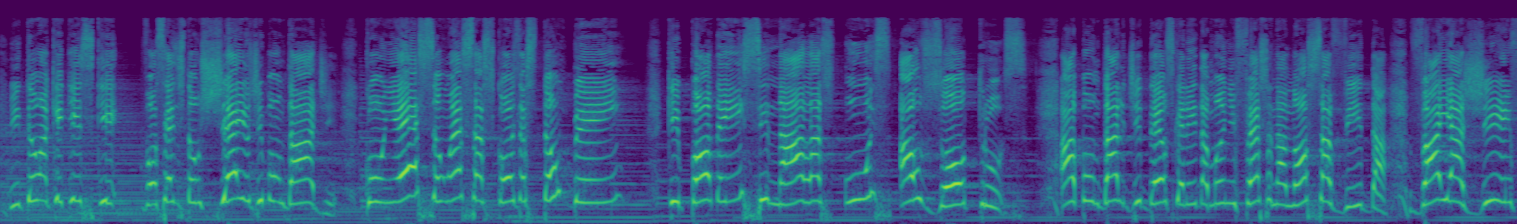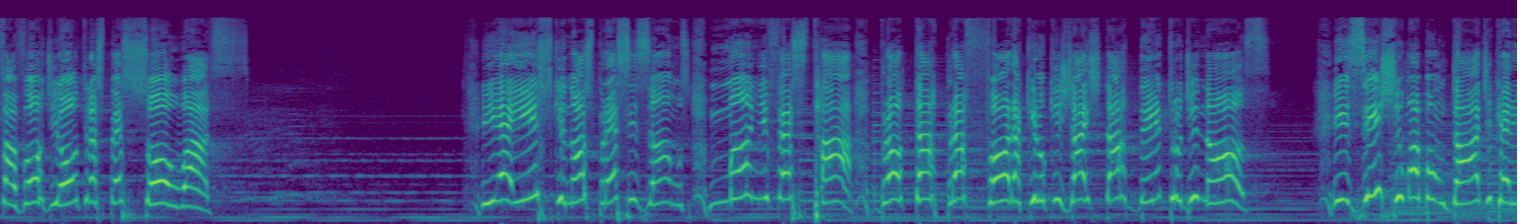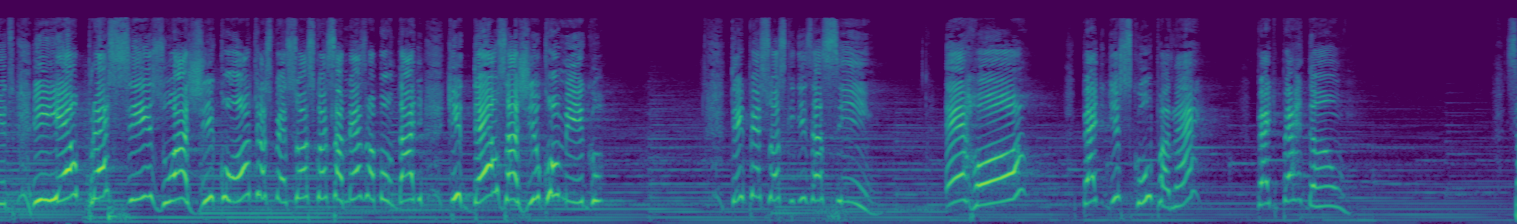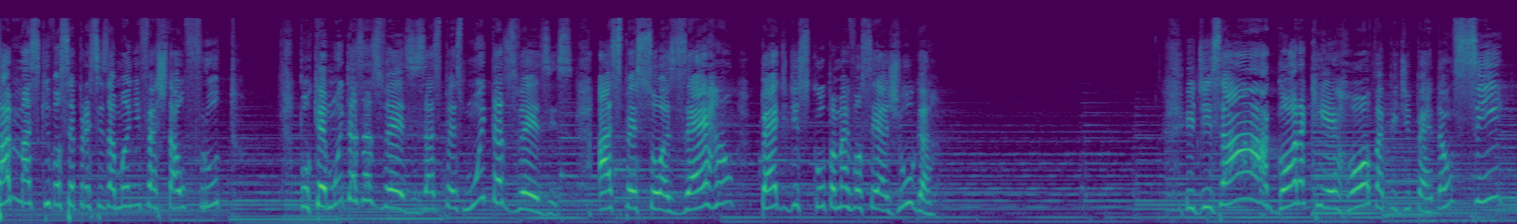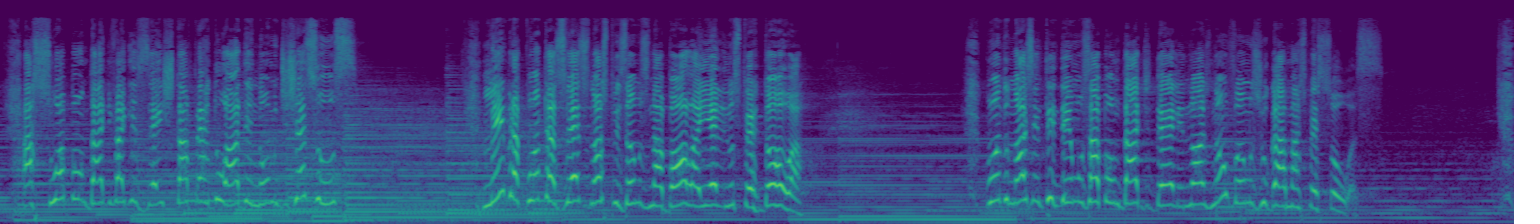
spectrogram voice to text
Então aqui diz que vocês estão cheios de bondade. Conheçam essas coisas tão bem que podem ensiná-las uns aos outros. A bondade de Deus, querida, manifesta na nossa vida, vai agir em favor de outras pessoas. E é isso que nós precisamos manifestar, brotar para fora aquilo que já está dentro de nós. Existe uma bondade, queridos, e eu preciso agir com outras pessoas com essa mesma bondade que Deus agiu comigo. Tem pessoas que dizem assim: errou, pede desculpa, né? Pede perdão. Sabe, mas que você precisa manifestar o fruto. Porque muitas das vezes, as, muitas vezes, as pessoas erram, pede desculpa, mas você a julga. E diz: Ah, agora que errou, vai pedir perdão? Sim, a sua bondade vai dizer: Está perdoado em nome de Jesus. Lembra quantas vezes nós pisamos na bola e Ele nos perdoa? Quando nós entendemos a bondade dele, nós não vamos julgar mais pessoas.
